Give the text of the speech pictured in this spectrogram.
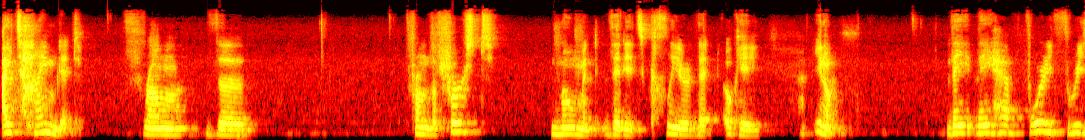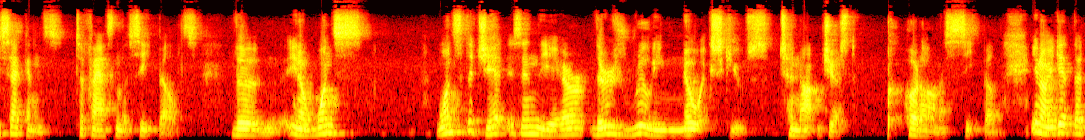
I timed it from the from the first moment that it's clear that okay, you know, they they have 43 seconds to fasten the seatbelts. The you know once once the jet is in the air, there's really no excuse to not just put on a seatbelt. You know, I get that,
